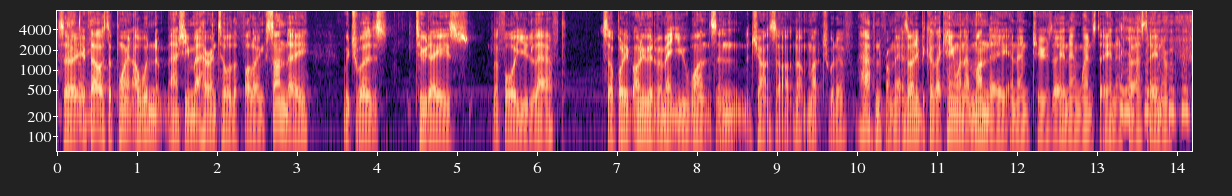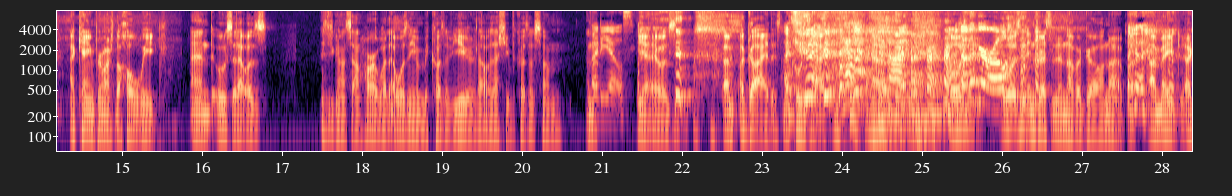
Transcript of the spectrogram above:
So if that was the point, I wouldn't have actually met her until the following Sunday, which was two days before you left. So I probably only would have met you once, and the chances are not much would have happened from there. It's only because I came on that Monday, and then Tuesday, and then Wednesday, and then Thursday, and then I came pretty much the whole week. And also, that was this is going to sound horrible. That wasn't even because of you. That was actually because of some Somebody else. yeah, it was um, a guy that's called Jack. Um, another girl. I wasn't interested in another girl, no. But I made I,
